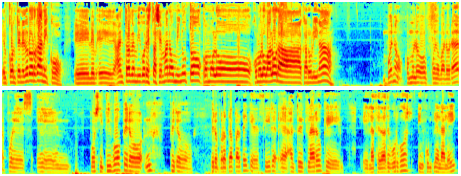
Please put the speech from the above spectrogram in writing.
el contenedor orgánico. le- ha entrado en vigor esta semana un minuto. ¿Cómo lo, cómo lo valora, Carolina? Bueno, ¿cómo lo puedo valorar? Pues eh, positivo, pero, pero, pero por otra parte hay que decir eh, alto y claro que eh, la ciudad de Burgos incumple la ley.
